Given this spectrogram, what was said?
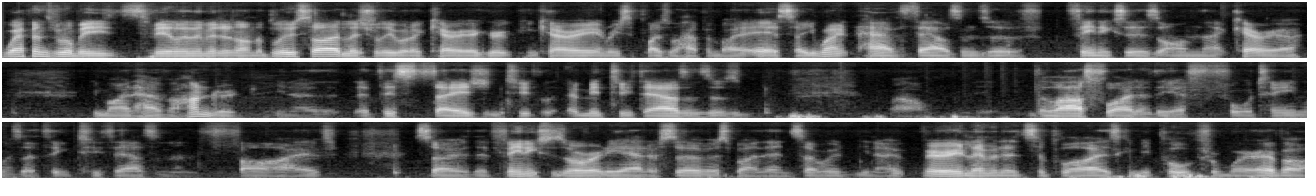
weapons will be severely limited on the blue side, literally what a carrier group can carry, and resupplies will happen by air. So you won't have thousands of phoenixes on that carrier. You might have a hundred. You know, at this stage in mid two thousands, it was well, the last flight of the F fourteen was I think two thousand and five. So the Phoenix was already out of service by then. So we you know very limited supplies can be pulled from wherever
